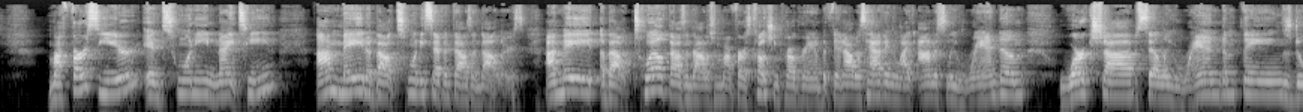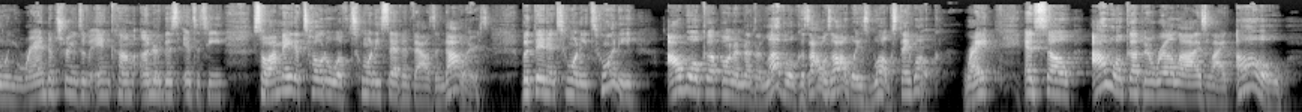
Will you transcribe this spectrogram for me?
My first year in 2019, I made about $27,000. I made about $12,000 from my first coaching program, but then I was having like honestly random workshops, selling random things, doing random streams of income under this entity. So I made a total of $27,000. But then in 2020, I woke up on another level because I was always woke, stay woke, right? And so I woke up and realized like, oh,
